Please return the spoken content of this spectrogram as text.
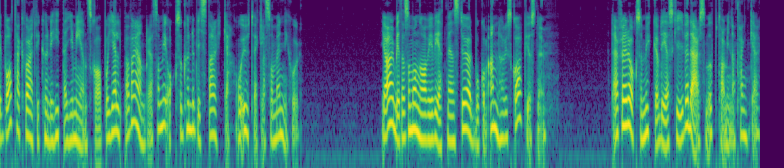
Det var tack vare att vi kunde hitta gemenskap och hjälpa varandra som vi också kunde bli starka och utvecklas som människor. Jag arbetar som många av er vet med en stödbok om anhörigskap just nu. Därför är det också mycket av det jag skriver där som upptar mina tankar.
